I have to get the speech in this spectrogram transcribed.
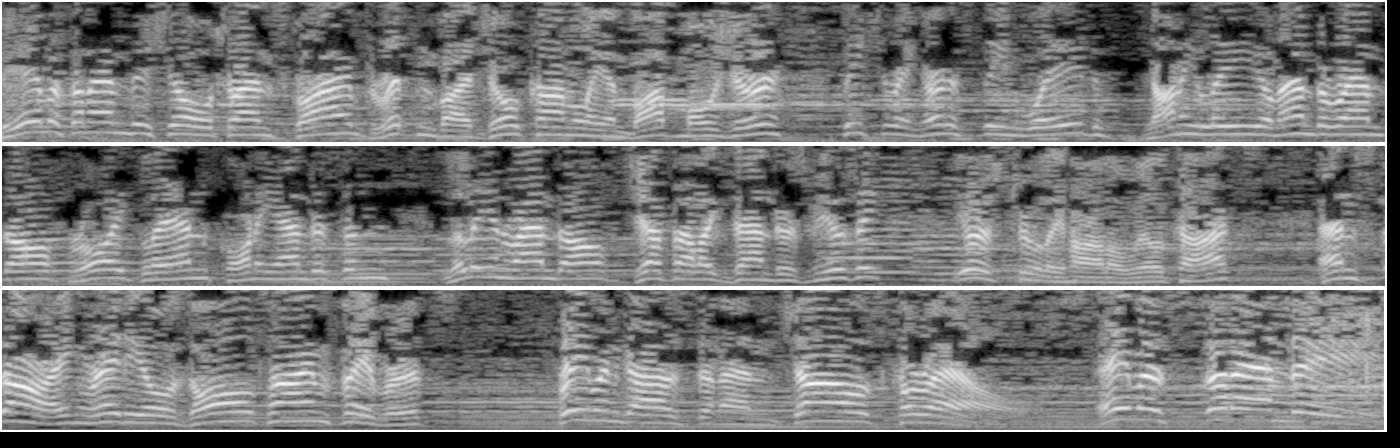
The Amos and Andy Show, transcribed, written by Joe Connelly and Bob Mosher, featuring Ernestine Wade, Johnny Lee, Amanda Randolph, Roy Glenn, Corny Anderson, Lillian Randolph, Jeff Alexander's music, yours truly, Harlow Wilcox, and starring radio's all-time favorites, Freeman Gosden and Charles Correll. Amos and Andy!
